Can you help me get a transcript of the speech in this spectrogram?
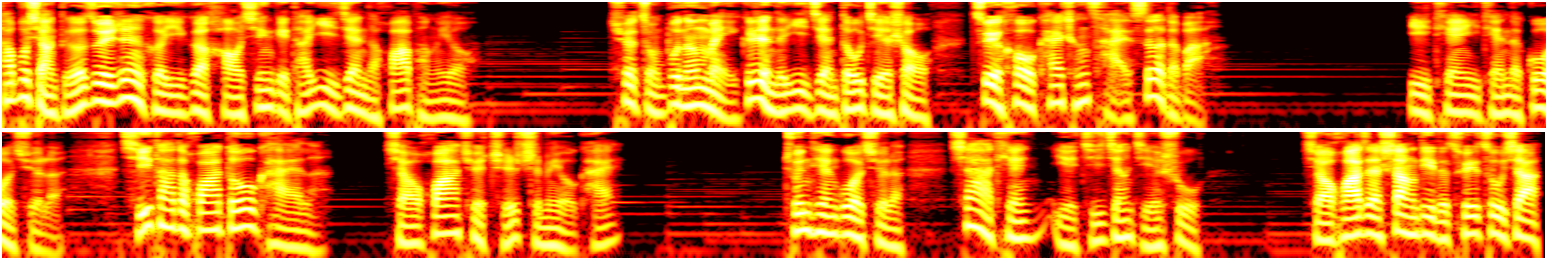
他不想得罪任何一个好心给他意见的花朋友，却总不能每个人的意见都接受，最后开成彩色的吧？一天一天的过去了，其他的花都开了，小花却迟迟没有开。春天过去了，夏天也即将结束，小花在上帝的催促下，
